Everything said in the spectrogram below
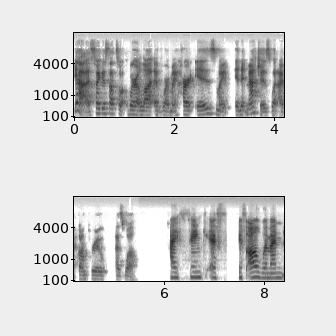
yeah so i guess that's what, where a lot of where my heart is my and it matches what i've gone through as well. I think if if all women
